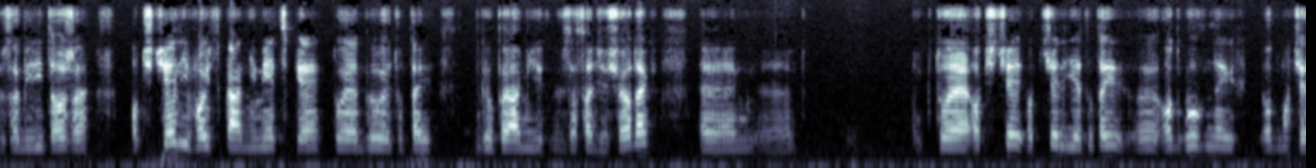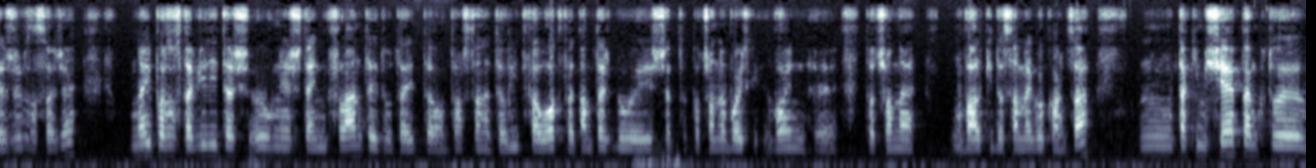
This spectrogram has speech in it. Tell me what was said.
y, zrobili to, że odcięli wojska niemieckie, które były tutaj grupami w zasadzie środek, y, które odcięli je tutaj od głównych, od macierzy w zasadzie, no i pozostawili też również te inflanty, tutaj tą, tą stronę, tę Litwę, Łotwę, tam też były jeszcze toczone wojsk, wojn, toczone walki do samego końca. Mm, takim sierpem, który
